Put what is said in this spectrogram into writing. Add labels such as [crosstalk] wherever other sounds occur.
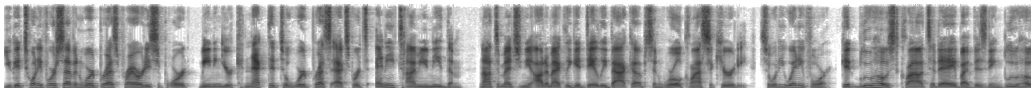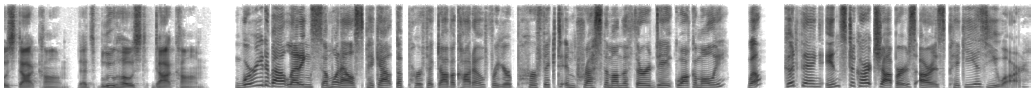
you get 24 7 WordPress priority support, meaning you're connected to WordPress experts anytime you need them. Not to mention, you automatically get daily backups and world class security. So, what are you waiting for? Get Bluehost Cloud today by visiting Bluehost.com. That's Bluehost.com. Worried about letting someone else pick out the perfect avocado for your perfect Impress Them on the Third Date guacamole? Well, good thing Instacart shoppers are as picky as you are.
